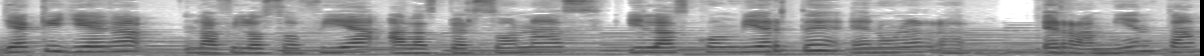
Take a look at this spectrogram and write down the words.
ya que llega la filosofía a las personas y las convierte en una herramienta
